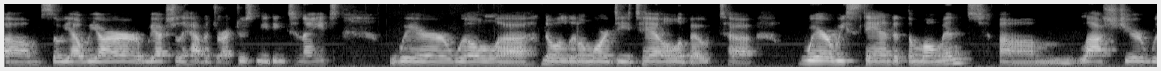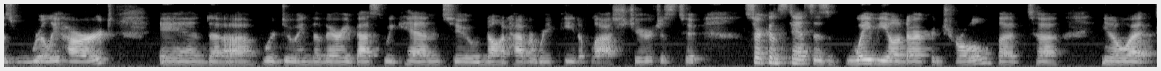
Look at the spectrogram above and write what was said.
Um, so yeah, we are, we actually have a directors meeting tonight where we'll uh, know a little more detail about uh, where we stand at the moment. Um, last year was really hard, and uh, we're doing the very best we can to not have a repeat of last year, just to circumstances way beyond our control. But uh, you know what?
